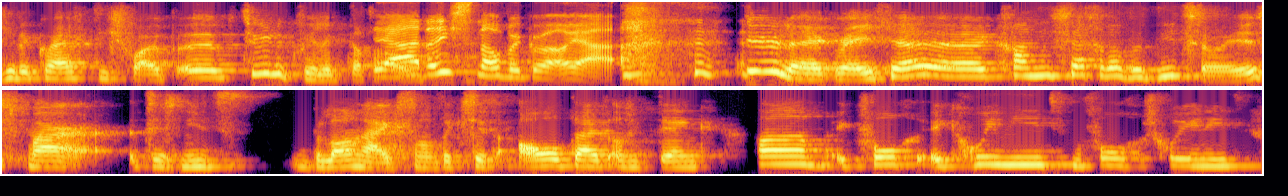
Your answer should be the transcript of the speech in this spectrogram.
je, dan krijg ik die swipe-up. Tuurlijk wil ik dat Ja, ook. dat snap ik wel, ja. Tuurlijk, weet je. Eh, ik ga niet zeggen dat het niet zo is, maar het is niet het belangrijkste. Want ik zit altijd, als ik denk, ah, ik, volg, ik groei niet, mijn volgers groeien niet,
